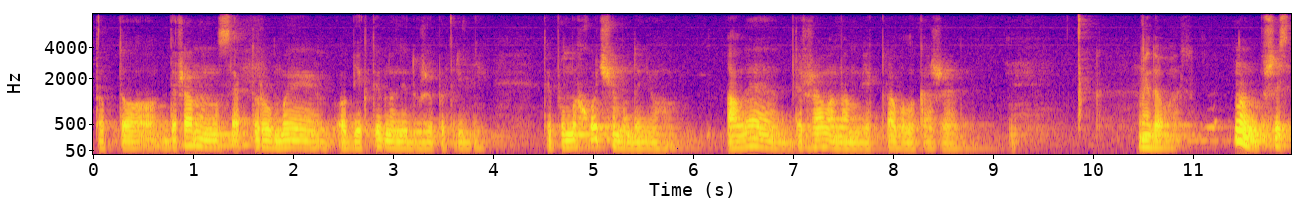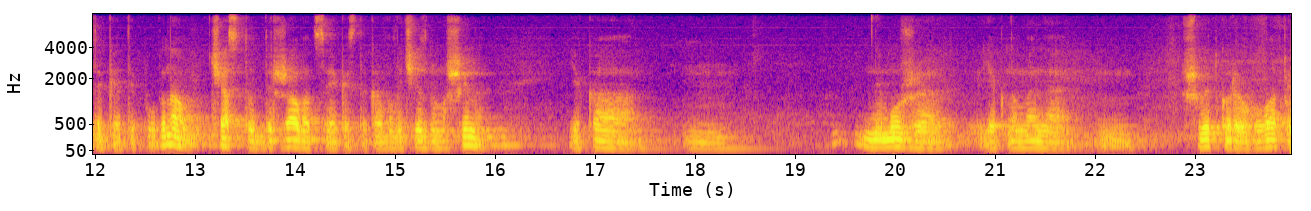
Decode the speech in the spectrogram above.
Тобто державному сектору ми об'єктивно не дуже потрібні. Типу, ми хочемо до нього, але держава нам, як правило, каже, Не до вас. ну, щось таке, типу, вона часто держава це якась така величезна машина, яка не може, як на мене, швидко реагувати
